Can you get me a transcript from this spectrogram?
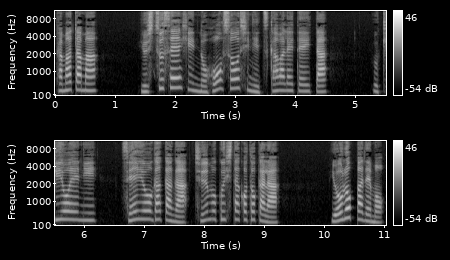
たまたま輸出製品の包装紙に使われていた浮世絵に西洋画家が注目したことから、ヨーロッパでも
